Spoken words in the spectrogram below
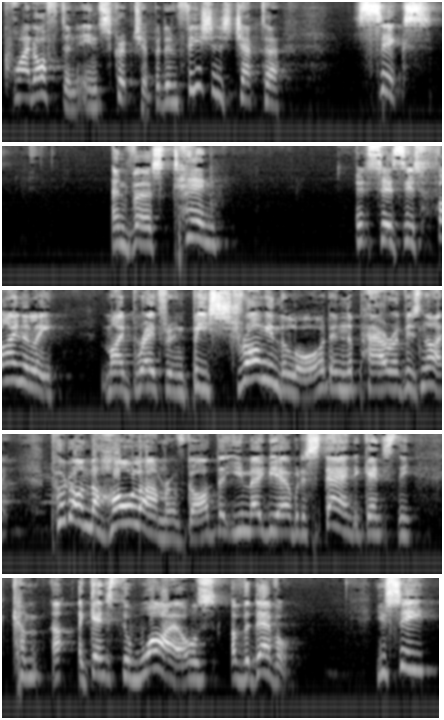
quite often in Scripture. But in Ephesians chapter 6 and verse 10, it says this Finally, my brethren, be strong in the Lord and the power of his might. Put on the whole armor of God that you may be able to stand against the, uh, against the wiles of the devil. You see,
